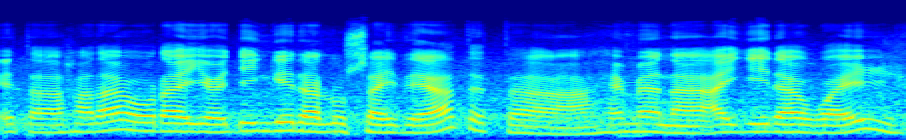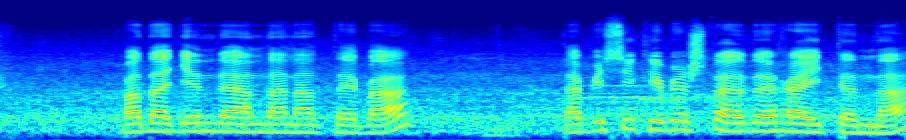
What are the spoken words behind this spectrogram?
eta jara orai dingira luzaideat, eta hemen aigira guai, bada jende handan ate ba, eta biziki beste ederra egiten da.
